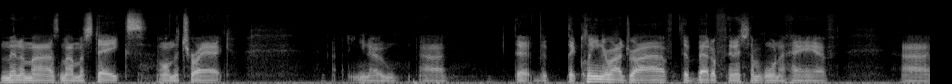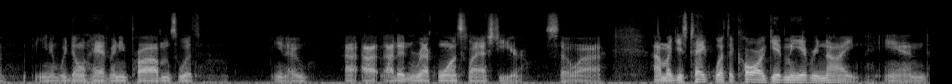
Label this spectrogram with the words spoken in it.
minimize my mistakes on the track. You know, uh, the, the, cleaner I drive, the better finish I'm going to have. Uh, you know, we don't have any problems with, you know, I, I, I didn't wreck once last year. So uh, I'm going to just take what the car give me every night, and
